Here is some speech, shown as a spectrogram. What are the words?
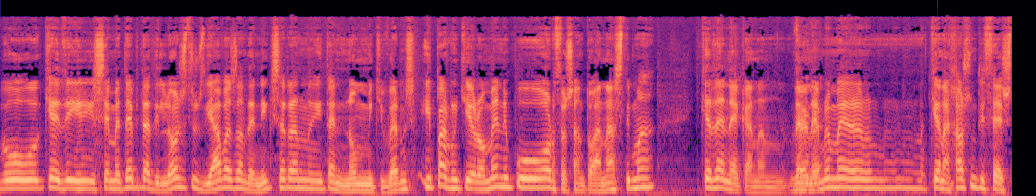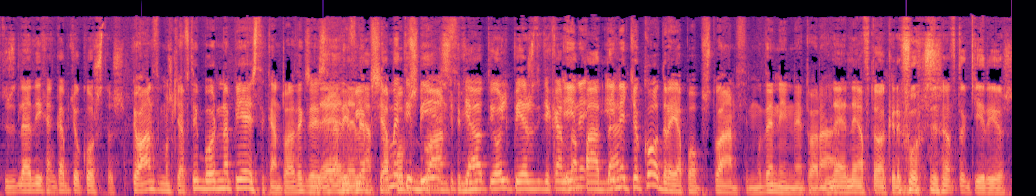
Που και δι- σε μετέπειτα δηλώσεις τους διάβαζαν, δεν ήξεραν, ήταν η νόμιμη κυβέρνηση. Υπάρχουν και ιερωμένοι που όρθωσαν το ανάστημα και δεν έκαναν. Δεν Βέβαια. έπρεπε και να χάσουν τη θέση τους. Δηλαδή είχαν κάποιο κόστος. Και ο άνθιμος και αυτοί μπορεί να πιέστηκαν τώρα. Δεν ξέρεις. δηλαδή βλέπεις Ναι, αυτό με απόψεις την του πίεση άνθιμου. πια ότι όλοι πιέζονται και κάνουν είναι, τα πάντα. είναι και κόντρα η απόψη του άνθιμου. Δεν είναι τώρα. Ναι, ναι, αυτό ακριβώς. αυτό κυρίως.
